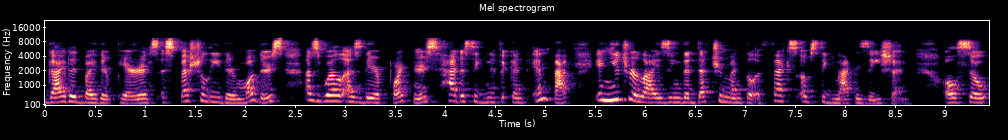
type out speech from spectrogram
guided by their parents, especially their mothers, as well as their partners, had a significant impact in neutralizing the detrimental effects of stigmatization. Also,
